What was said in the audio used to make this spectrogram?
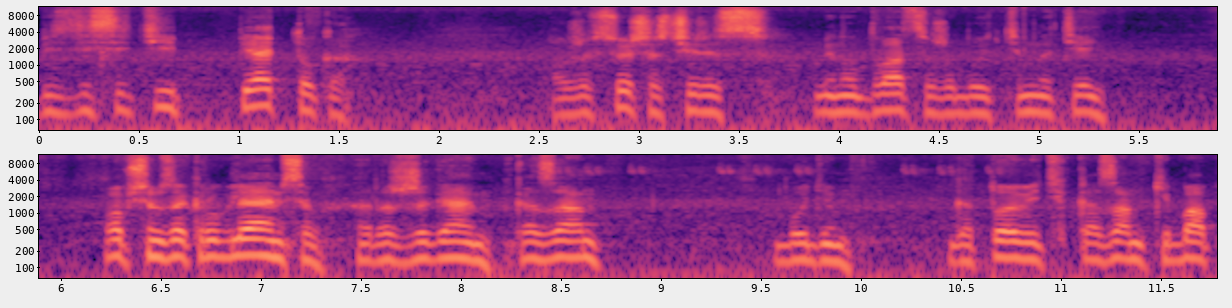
Без 10, 5 только. А уже все, сейчас через минут 20 уже будет темнотень. В общем, закругляемся, разжигаем казан. Будем готовить казан-кебаб.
